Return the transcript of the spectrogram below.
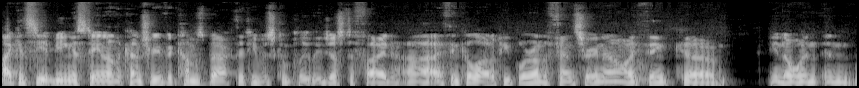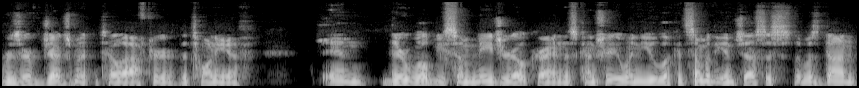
I can see it being a stain on the country if it comes back that he was completely justified. Uh, I think a lot of people are on the fence right now. I think, uh, you know, in, in reserve judgment until after the 20th. And there will be some major outcry in this country when you look at some of the injustice that was done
